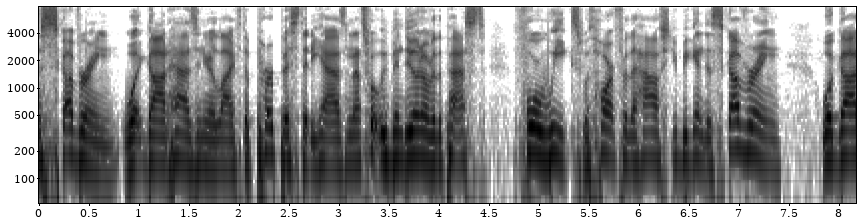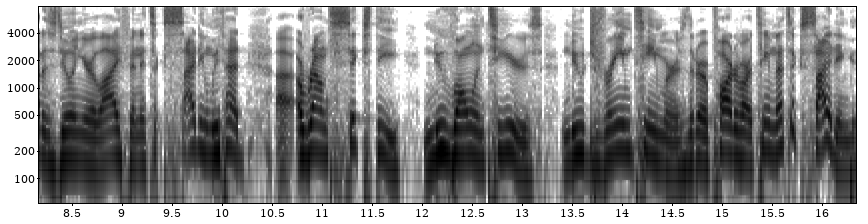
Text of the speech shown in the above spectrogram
Discovering what God has in your life, the purpose that He has. And that's what we've been doing over the past four weeks with Heart for the House. You begin discovering what God is doing in your life, and it's exciting. We've had uh, around 60 new volunteers, new dream teamers that are a part of our team. That's exciting.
